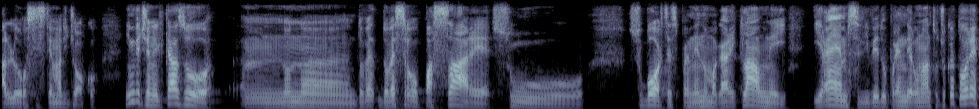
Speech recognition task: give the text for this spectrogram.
al loro sistema di gioco. Invece nel caso mm, non dove, dovessero passare su, su Borges prendendo magari Clowney, i Rams li vedo prendere un altro giocatore,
